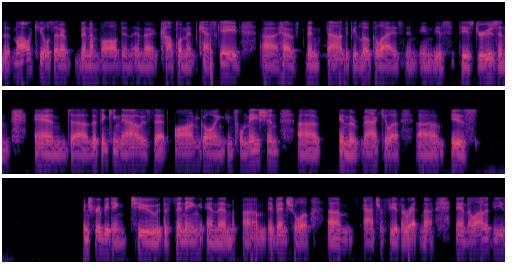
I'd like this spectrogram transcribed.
the molecules that have been involved in, in the complement cascade uh, have been found to be localized in, in these these drusen, and uh, the thinking now is that ongoing inflammation uh, in the macula uh, is contributing to the thinning and then um, eventual um, atrophy of the retina. And a lot of these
